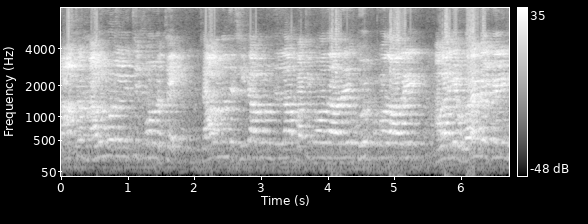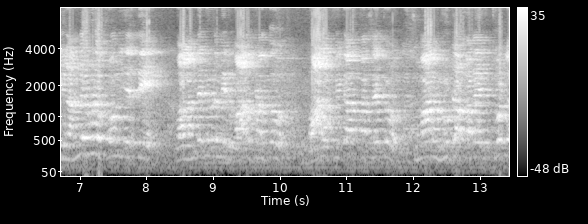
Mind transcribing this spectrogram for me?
రాష్ట్రం నలుమూలల నుంచి ఫోన్ వచ్చాయి. చాలా మంది శ్రీకాకుళం జిల్లా పశ్చిమ గోదావరి తూర్పు గోదావరి అలాగే వరంగల్కి వెళ్ళి వీళ్ళందరూ కూడా ఫోన్ చేస్తే వాళ్ళందరినీ కూడా మీరు బాధపడద్దు. భారత్ వికాస్ పరిషత్ సుమారు నూట పదహైదు చోట్ల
